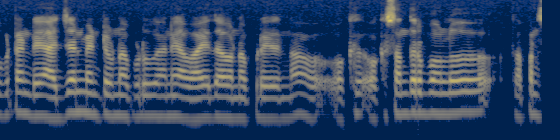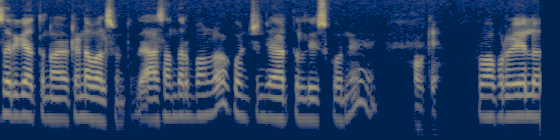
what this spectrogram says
ఒకటండి. అడ్జర్న్మెంట్ ఉన్నప్పుడు కానీ ఆ వాయిదా ఉన్నప్పుడు ఏదైనా ఒక ఒక సందర్భంలో తప్పనిసరిగా అతను అటెండ్ అవ్వాల్సి ఉంటుంది. ఆ సందర్భంలో కొంచెం జాగ్రత్తలు తీసుకొని ఓకే. ప్రాపర్ వేలో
